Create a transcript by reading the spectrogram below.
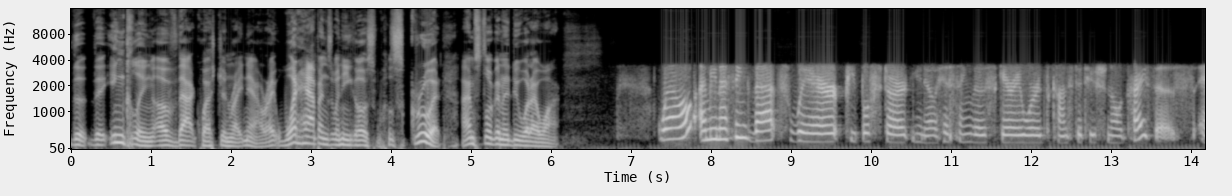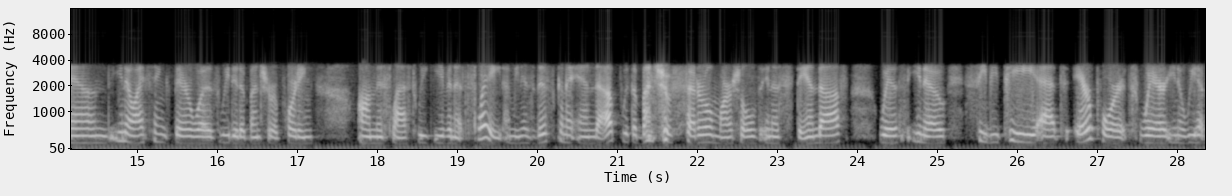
the the inkling of that question right now, right? What happens when he goes, "Well, screw it. I'm still going to do what I want." Well, I mean, I think that's where people start, you know, hissing those scary words, constitutional crisis. And, you know, I think there was, we did a bunch of reporting on this last week, even at Slate. I mean, is this going to end up with a bunch of federal marshals in a standoff with, you know, CBP at airports where, you know, we have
